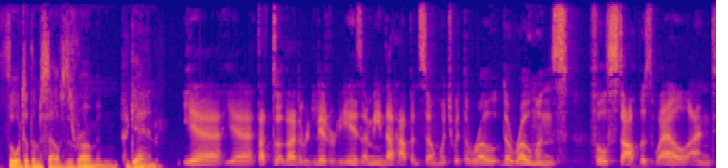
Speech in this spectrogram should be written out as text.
thought of themselves as Roman again. Yeah, yeah, that that literally is. I mean, that happened so much with the Ro- the Romans, full stop as well, and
